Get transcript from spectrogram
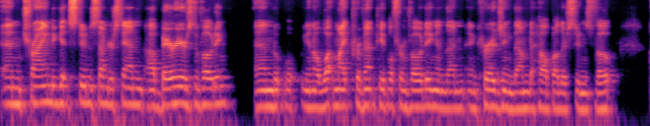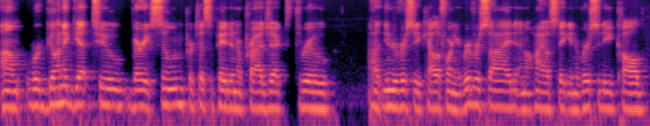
and trying to get students to understand uh, barriers to voting, and you know what might prevent people from voting, and then encouraging them to help other students vote. Um, we're going to get to very soon participate in a project through uh, University of California Riverside and Ohio State University called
